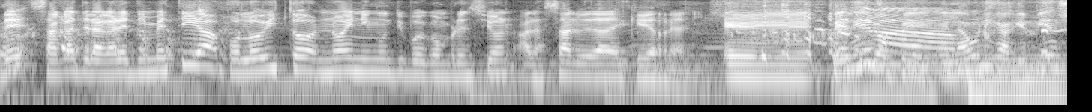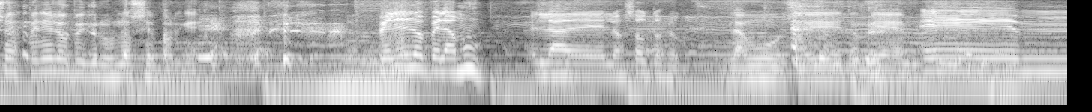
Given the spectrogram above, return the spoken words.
de Sacate la careta investiga. Por lo visto, no hay ningún tipo de comprensión a las salvedades que realizo. Eh, Penélope, tema- en la única que pienso es Penélope Cruz, no sé por qué. Penélope Lamú, la de los autos locos. La Mur, sí, también. Eh,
